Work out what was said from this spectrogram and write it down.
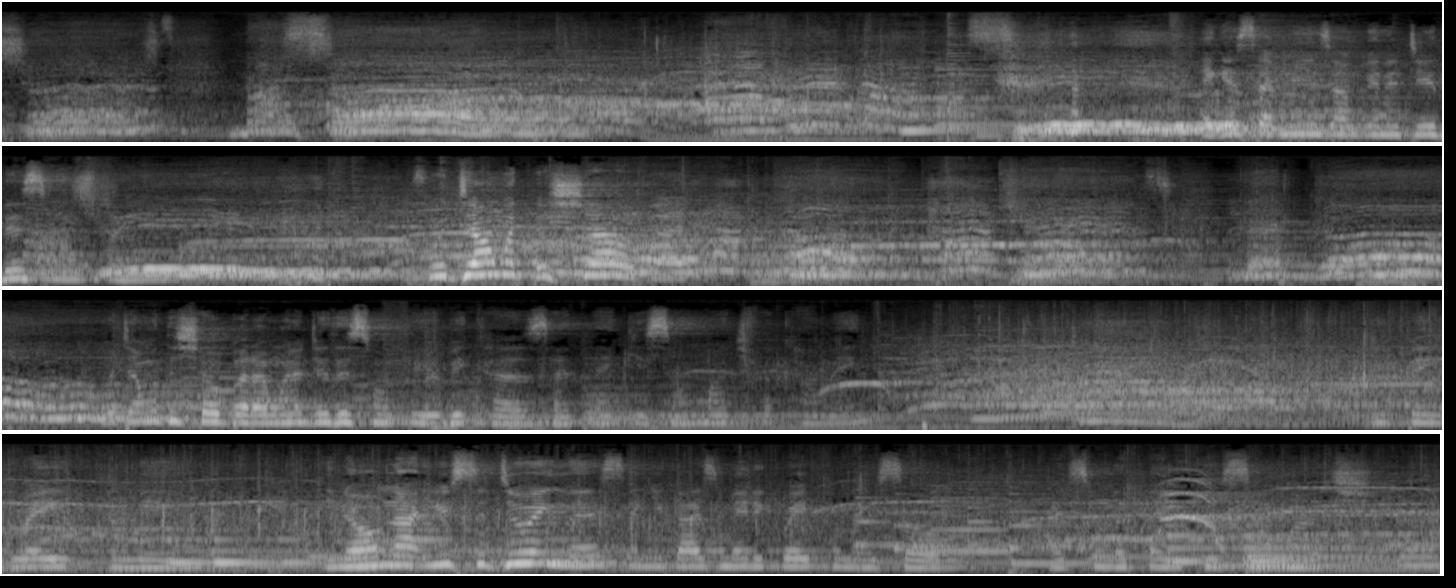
captures my soul. I guess that means I'm gonna do this one for you. We're done with the show, but we're done with the show, but I want to do this one for you because I thank you so much for coming. You've been great for me. You know, I'm not used to doing this, and you guys made it great for me, so I just want to thank you so much.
